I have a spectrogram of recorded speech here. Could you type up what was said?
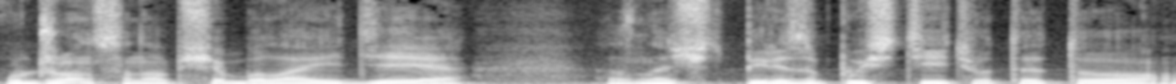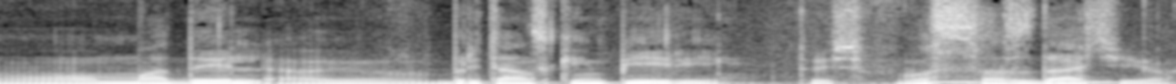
у Джонсона вообще была идея, значит, перезапустить вот эту модель э, в Британской империи, то есть воссоздать ее.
